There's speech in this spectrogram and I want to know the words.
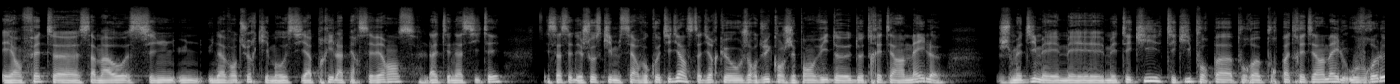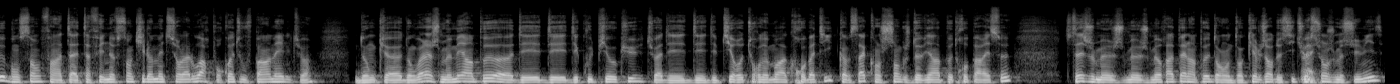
Et en fait, ça m'a c'est une, une, une aventure qui m'a aussi appris la persévérance, la ténacité. Et ça, c'est des choses qui me servent au quotidien. C'est-à-dire qu'aujourd'hui, quand j'ai pas envie de, de traiter un mail, je me dis mais mais mais t'es qui? T'es qui pour pas pour pour pas traiter un mail? Ouvre-le bon sang enfin t'as as fait 900 km sur la Loire pourquoi t'ouvres pas un mail tu vois? Donc euh, donc voilà je me mets un peu euh, des, des, des coups de pied au cul tu vois des, des, des petits retournements acrobatiques comme ça quand je sens que je deviens un peu trop paresseux tu sais, je me, je me, je me rappelle un peu dans, dans quel genre de situation je me suis mise.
